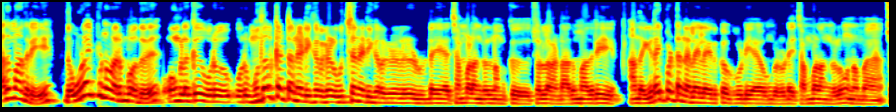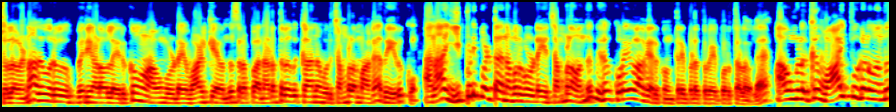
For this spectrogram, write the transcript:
அது மாதிரி இந்த உழைப்புன்னு வரும்போது உங்களுக்கு ஒரு ஒரு முதல் கட்ட நடிகர்கள் உச்ச நடிகர்களுடைய சம்பளங்கள் நமக்கு சொல்ல வேண்டாம். அது மாதிரி அந்த இடைப்பட்ட நிலையில இருக்கக்கூடிய உங்களுடைய சம்பளங்களும் நம்ம சொல்ல வேண்டாம். அது ஒரு பெரிய அளவில் இருக்கும். அவங்களுடைய வாழ்க்கையை வந்து சிறப்பாக நடத்துறதுக்கான ஒரு சம்பளமாக அது இருக்கும். ஆனால் இப்படிப்பட்ட நபர்களுடைய சம்பளம் வந்து மிக குறைவாக இருக்கும் திரைப்படத்துறையை பொறுத்த அவங்களுக்கு வாய்ப்புகள் வந்து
